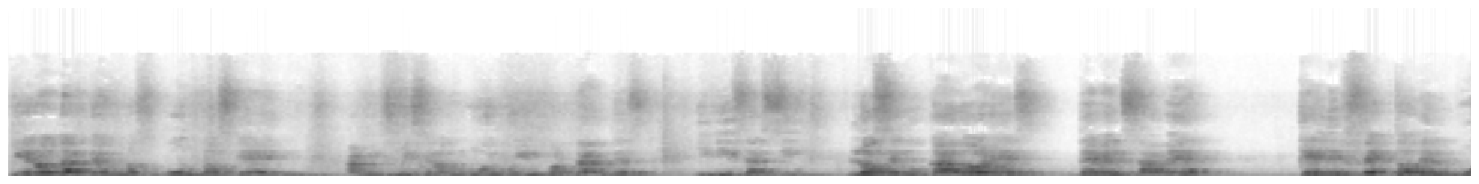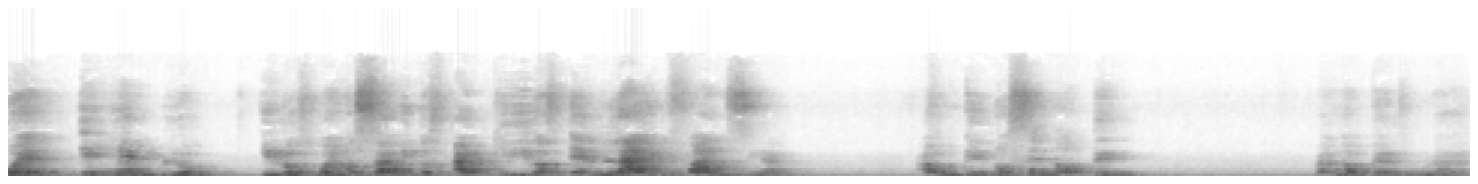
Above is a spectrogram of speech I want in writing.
quiero darte unos puntos que a mí se me hicieron muy, muy importantes y dice así, los educadores deben saber que el efecto del buen ejemplo y los buenos hábitos adquiridos en la infancia, aunque no se note, van a perdurar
